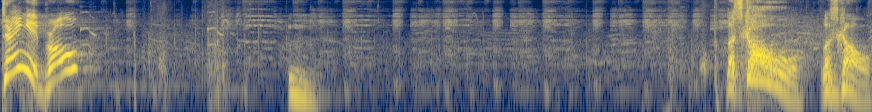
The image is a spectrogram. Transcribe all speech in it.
Dang it, bro! Mm. Let's go! Let's go.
